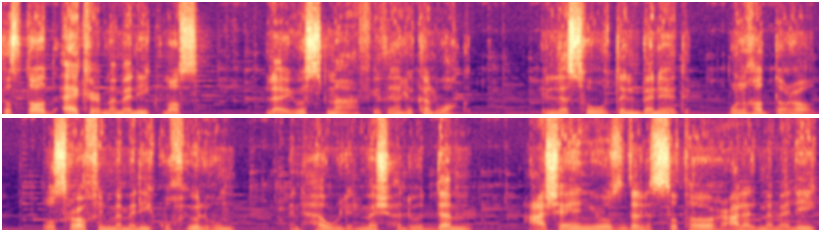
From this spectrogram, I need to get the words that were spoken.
تصطاد آخر مماليك مصر. لا يسمع في ذلك الوقت إلا صوت البنادق والغدارات. وصراخ المماليك وخيولهم من هول المشهد والدم عشان يسدل الستار على المماليك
